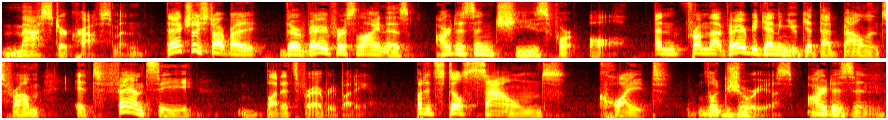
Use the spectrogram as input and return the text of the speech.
master craftsman, They actually start by their very first line is artisan cheese for all. And from that very beginning, you get that balance from it's fancy, but it's for everybody. But it still sounds quite luxurious. Artisan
